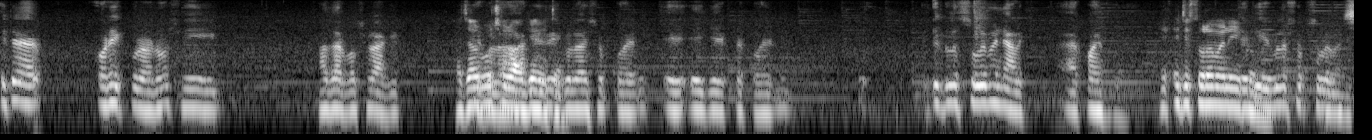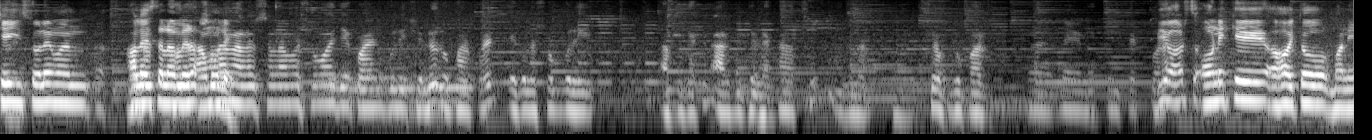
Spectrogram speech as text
এটা অনেক পুরানো সেই হাজার বছর আগে। হাজার বছর আগে এগুলো সব কয়েন এই যে একটা কয়েন এগুলো সোলেমানি আল কয়েন এটি সোলেমানি এগুলো সব সোলেমানি সেই সোলেমান আলাইহিস সালামের আমলে। আলাইসালামের সময় যে কয়েনগুলি ছিল রূপার কয়েন এগুলো সবগুলি আপনি দেখেন আরবিতে লেখা আছে এগুলো সব রূপার ভিউয়ার্স অনেকে হয়তো মানে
